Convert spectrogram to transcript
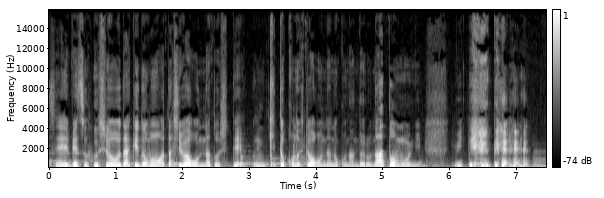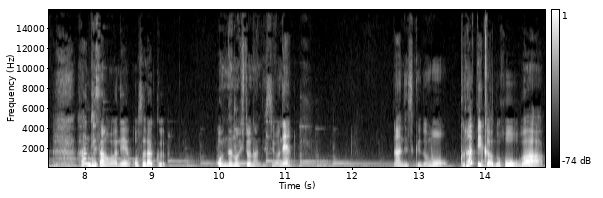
性別不詳だけども私は女として、うん、きっとこの人は女の子なんだろうなと思うに見てて ハンジさんはねおそらく女の人なんですよね。なんですけどもクラピカの方は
